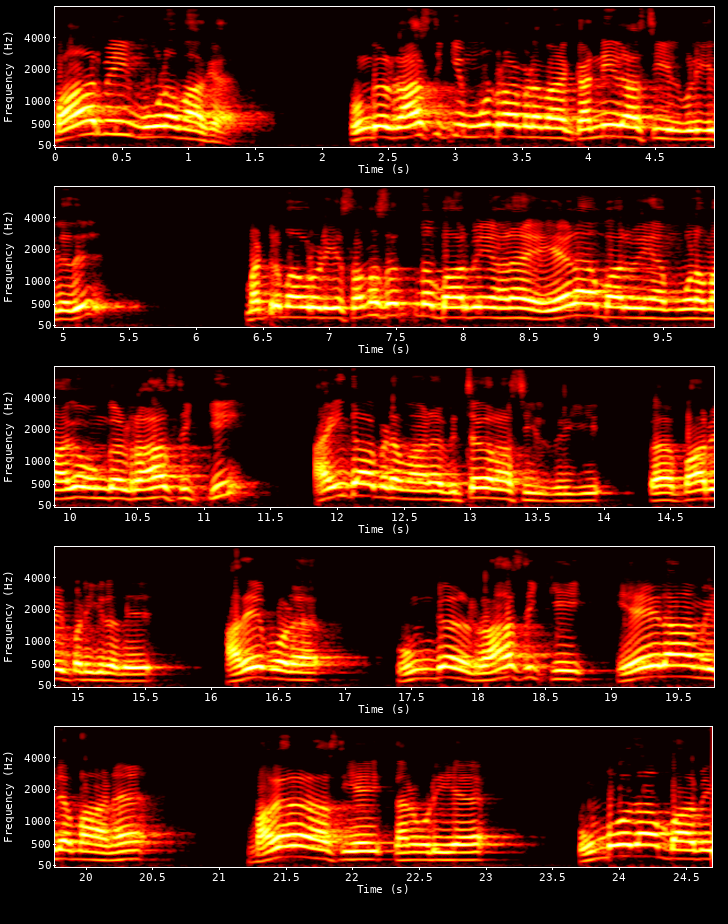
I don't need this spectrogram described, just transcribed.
பார்வை மூலமாக உங்கள் ராசிக்கு மூன்றாம் இடமான கன்னி ராசியில் விழுகிறது. மற்றும் அவருடைய சமசத்ம பார்வையான ஏழாம் பார்வையான மூலமாக உங்கள் ராசிக்கு ஐந்தாம் இடமான விச்சக ராசியில் விழுகி பார்வைப்படுகிறது. அதே போல உங்கள் ராசிக்கு ஏழாம் இடமான மகர ராசியை தன்னுடைய ஒன்பதாம் பார்வை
